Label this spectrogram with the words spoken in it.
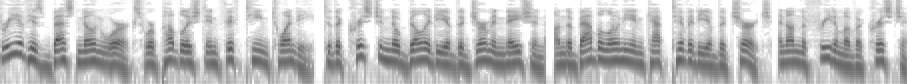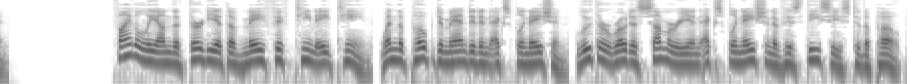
Three of his best-known works were published in 1520, To the Christian Nobility of the German Nation, on the Babylonian Captivity of the Church, and on the Freedom of a Christian. Finally on 30 May 1518, when the Pope demanded an explanation, Luther wrote a summary and explanation of his theses to the Pope.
